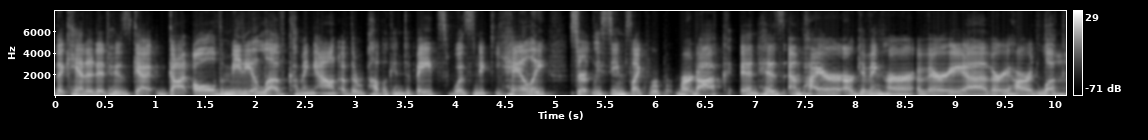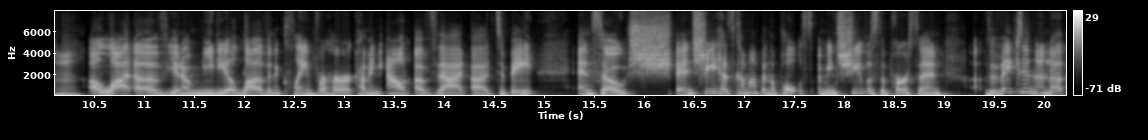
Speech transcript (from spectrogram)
The candidate who's get, got all the media love coming out of the Republican debates was Nikki Haley. Certainly seems like Rupert Murdoch and his empire are giving her a very, uh, very hard look. A lot of you know media love and acclaim for her coming out of that uh, debate. And so, sh- and she has come up in the polls. I mean, she was the person. Vivek didn't end up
